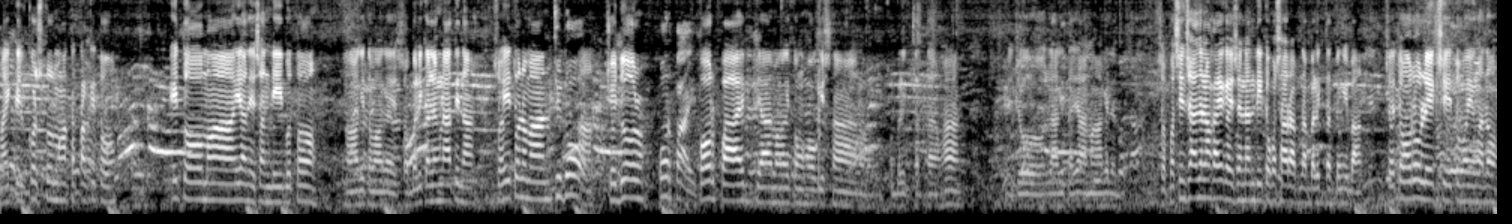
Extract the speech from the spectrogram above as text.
Michael Kors to mga tatak ito. Ito mga yan, isang libo to. Mga kita mga guys. So balikan lang natin ha. So ito naman, Tudor. ah, Tudor 45. 4.5. Yan mga itong hogis na ano. So baliktad tayo ha. Medyo lagi tayo, yan, mga ganun. So, pasensya na lang kayo guys, nandito ko sa harap, nabaliktad tong iba. So, itong Rolex, ito mo yung ano,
